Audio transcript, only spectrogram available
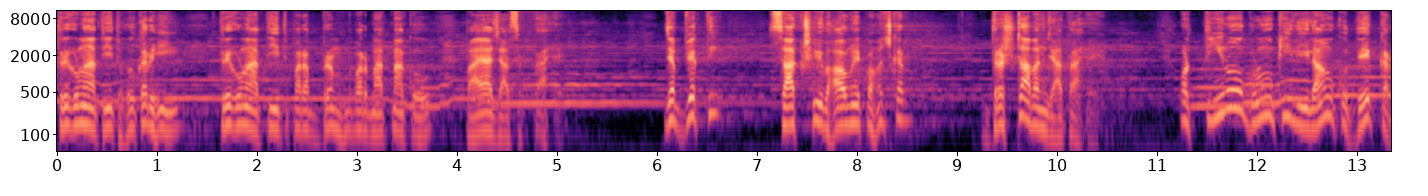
त्रिगुणातीत होकर ही त्रिगुणातीत पर ब्रह्म परमात्मा को पाया जा सकता है। जब व्यक्ति साक्षी भाव में पहुंचकर दृष्टा बन जाता है और तीनों गुणों की लीलाओं को देखकर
